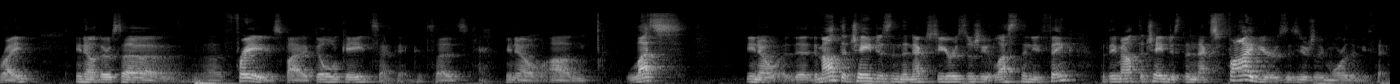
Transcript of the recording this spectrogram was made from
right? You know, there's a, a phrase by Bill Gates, I think. It says, you know, um, less, you know, the, the amount that changes in the next year is usually less than you think, but the amount that changes the next five years is usually more than you think,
